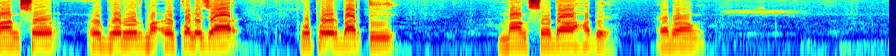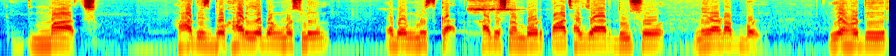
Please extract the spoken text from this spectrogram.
মাংসর গরুর কলেজার উপরের বাড়তি মাংস দেওয়া হবে এবং মাছ, হাদিস বুখারি এবং মুসলিম এবং মিসকাত। হাদিস নম্বর পাঁচ হাজার দুইশো নিরানব্বই। ইহুদির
